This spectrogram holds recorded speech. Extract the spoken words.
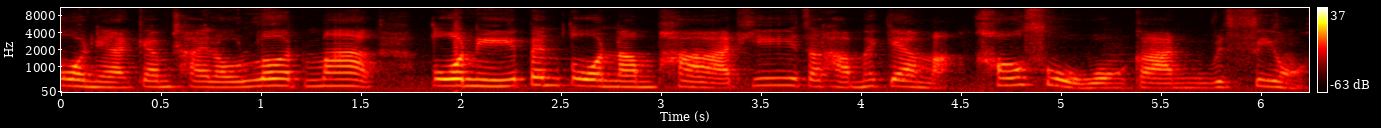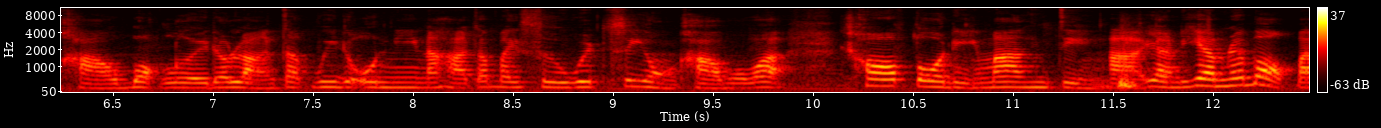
ตัวเนี้ยแกมใช้แล้วเลิศมาก ตัวนี้เป็นตัวนำพาที่จะทำให้แกมอะเข้าสู่วงการวิตซีของเขาบอกเลยเดี๋ยวหลังจากวิดีโอนี้นะคะ จะไปซื้อวิตซีของเขา เพราะว่าชอบตัวนี้มากจริงอะอย่างที่แกมได้บอกไป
